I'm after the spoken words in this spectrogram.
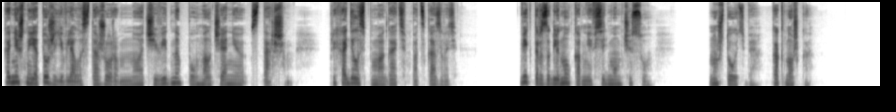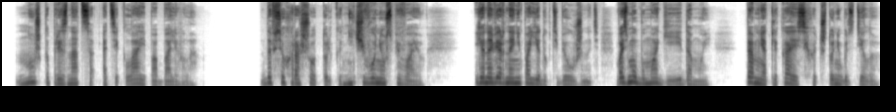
Конечно, я тоже являлась стажером, но, очевидно, по умолчанию старшим. Приходилось помогать, подсказывать. Виктор заглянул ко мне в седьмом часу. «Ну что у тебя? Как ножка?» Ножка, признаться, отекла и побаливала. «Да все хорошо, только ничего не успеваю. Я, наверное, не поеду к тебе ужинать. Возьму бумаги и домой. Там, не отвлекаясь, хоть что-нибудь сделаю».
